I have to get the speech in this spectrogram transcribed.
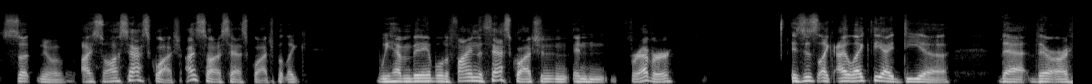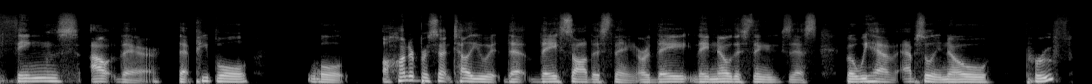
so you know i saw a sasquatch i saw a sasquatch but like we haven't been able to find the sasquatch in, in forever. Is just like i like the idea that there are things out there that people will 100% tell you that they saw this thing or they they know this thing exists but we have absolutely no proof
